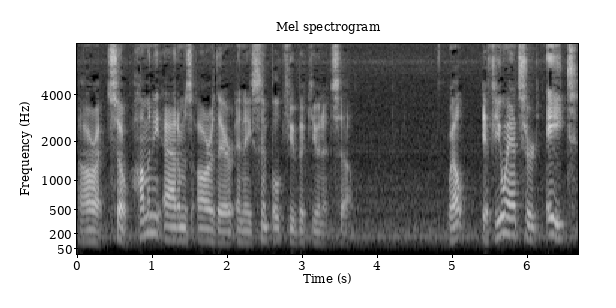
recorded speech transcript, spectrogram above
All right, so how many atoms are there in a simple cubic unit cell? Well, if you answered 8,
